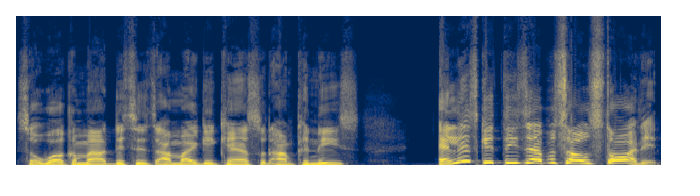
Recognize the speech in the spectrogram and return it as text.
So welcome out. This is I Might Get Canceled. I'm Canice. And let's get these episodes started.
